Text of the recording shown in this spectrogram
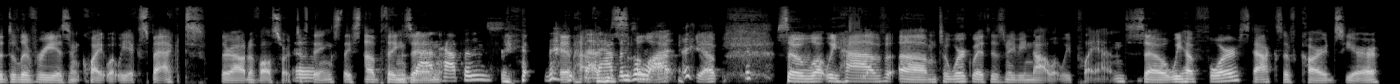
The delivery isn't quite what we expect. They're out of all sorts of Oh. things. They stub things in. that in. happens. It that happens a lot. yep. So what we have um, to work with is maybe not what we planned. So we have four stacks of cards here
